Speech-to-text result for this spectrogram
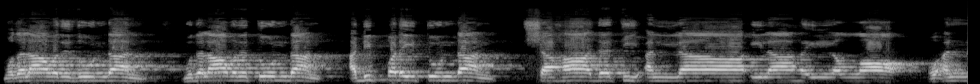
முதலாவது தூண்தான் முதலாவது தூண்தான் அடிப்படை தூண்தான் ஷஹாததி அல்லா இலாஹ அன்ன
